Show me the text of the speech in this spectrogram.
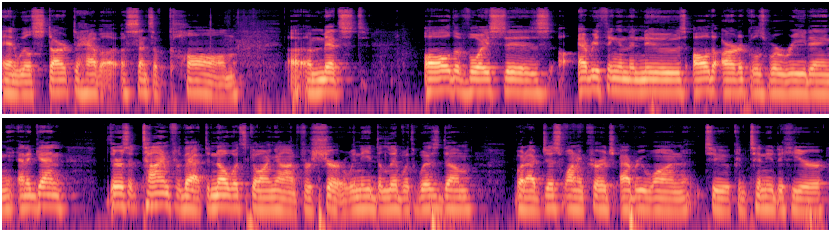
And we'll start to have a, a sense of calm uh, amidst all the voices, everything in the news, all the articles we're reading. And again, there's a time for that to know what's going on for sure. We need to live with wisdom, but I just want to encourage everyone to continue to hear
